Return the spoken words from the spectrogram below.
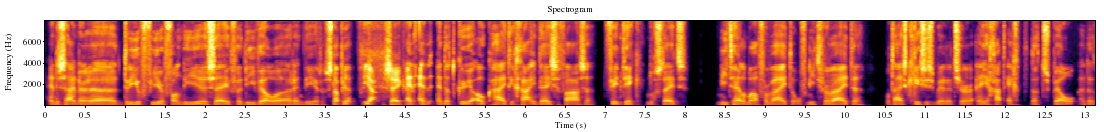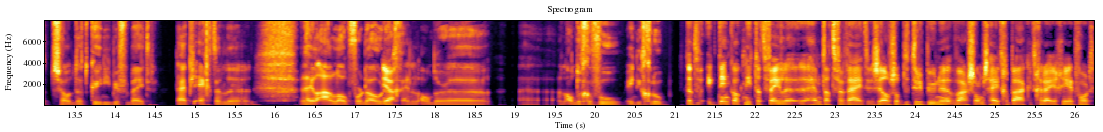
En er zijn er drie of vier van die zeven die wel renderen. Snap je? Ja, zeker. En, en, en dat kun je ook Heitinga in deze fase, vind ik, nog steeds niet helemaal verwijten of niet verwijten. Want hij is crisismanager en je gaat echt dat spel, en dat, zo, dat kun je niet meer verbeteren. Daar heb je echt een, eh, een hele aanloop voor nodig en een ander, eh, eh, een ander gevoel in die groep. dat, ik denk ook niet dat velen hem dat verwijten. Zelfs op de tribune, waar soms heetgebakerd gereageerd wordt,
